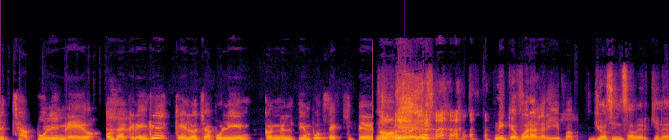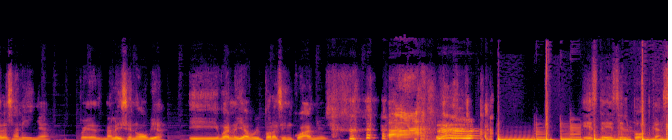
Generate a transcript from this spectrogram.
el chapulineo? O sea, ¿creen que, que lo chapulín con el tiempo se quite? No, ni que fuera gripa. Yo sin saber quién era esa niña, pues me la hice novia. Y bueno, ya voy para cinco años. Ah. Este es el podcast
